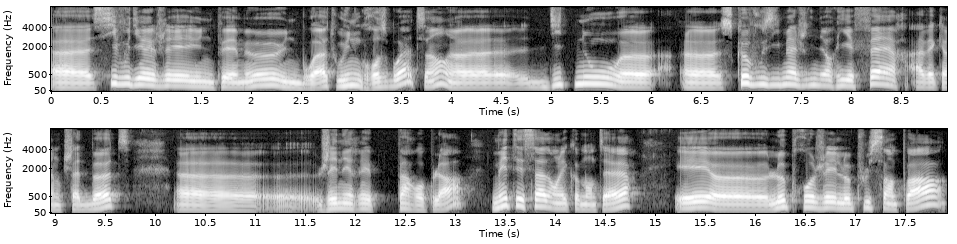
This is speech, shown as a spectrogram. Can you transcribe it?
euh, si vous dirigez une PME, une boîte ou une grosse boîte, hein, dites-nous ce que vous imagineriez faire avec un chatbot généré par Opla. Mettez ça dans les commentaires Et euh, le projet le plus sympa,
